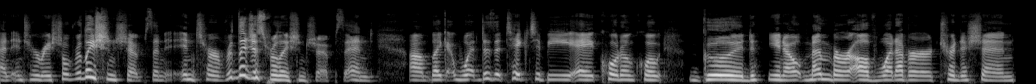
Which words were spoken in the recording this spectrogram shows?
and interracial relationships and interreligious relationships. And um, like what does it take to be a quote unquote good you know member of whatever tradition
